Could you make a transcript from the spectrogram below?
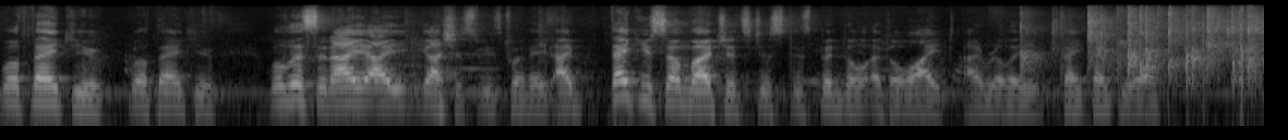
well, thank you, well, thank you. Well, listen, I, I, gosh, it's, it's 28. I, thank you so much. It's just, it's been a delight. I really, thank, thank you all.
